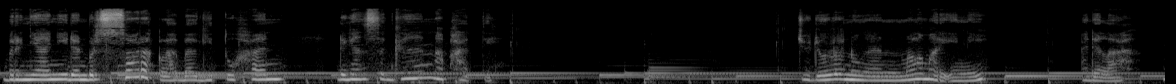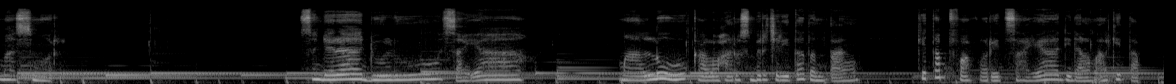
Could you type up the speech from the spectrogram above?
Bernyanyi dan bersoraklah bagi Tuhan dengan segenap hati. Judul renungan malam hari ini adalah Mazmur. Saudara, dulu saya malu kalau harus bercerita tentang kitab favorit saya di dalam Alkitab.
